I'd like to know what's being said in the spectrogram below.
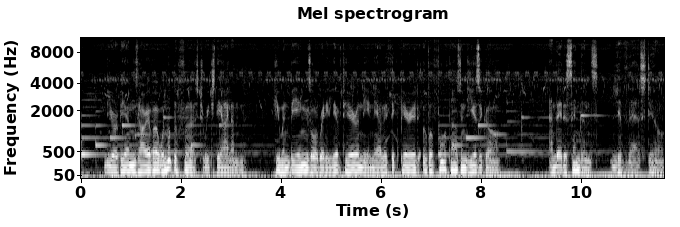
The Europeans, however, were not the first to reach the island. Human beings already lived here in the Neolithic period over 4,000 years ago, and their descendants live there still.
